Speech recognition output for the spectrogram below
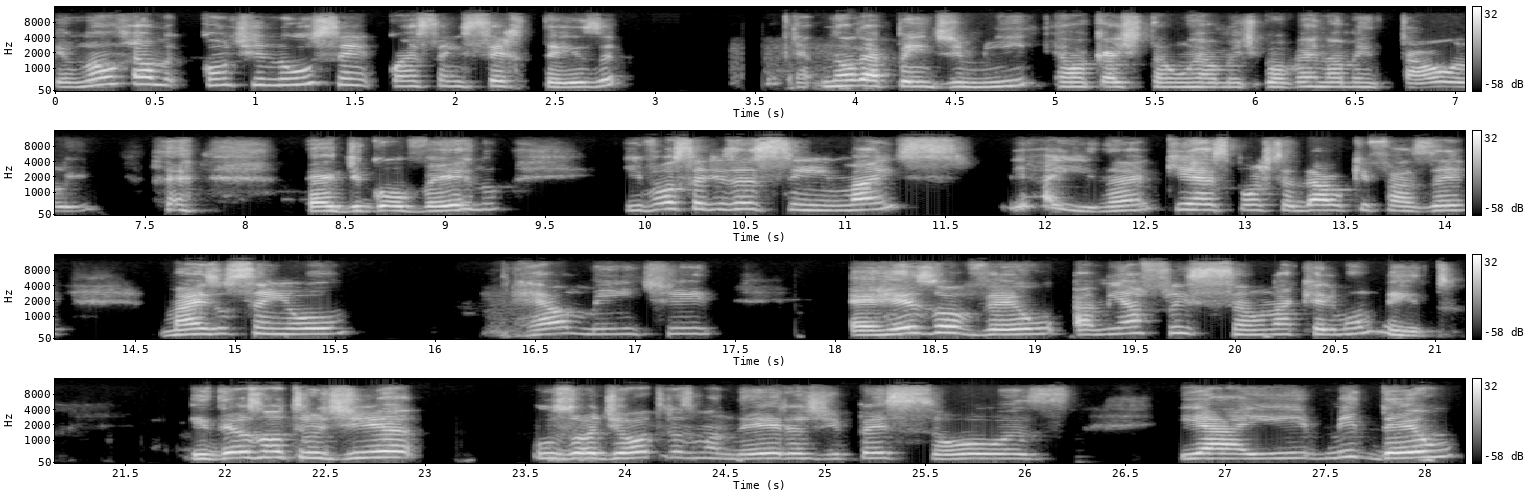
Eu não continuo sem, com essa incerteza, não depende de mim, é uma questão realmente governamental ali, é de governo. E você diz assim, mas e aí, né? Que resposta dá, o que fazer? Mas o Senhor realmente é, resolveu a minha aflição naquele momento. E Deus, no outro dia, usou de outras maneiras, de pessoas, e aí me deu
